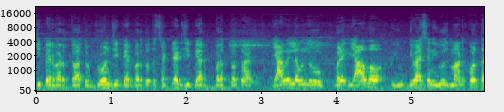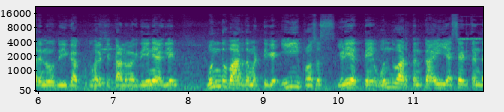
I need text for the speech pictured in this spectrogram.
G P R ಬರುತ್ತೋ ಅಥವಾ ಡ್ರೋನ್ ಜಿ ಪಿ ಬರುತ್ತೋ ಅಥವಾ ಸೆಟಲೈಟ್ ಜಿ ಪಿ ಆರ್ ಬರುತ್ತೋ ಅಥವಾ ಯಾವೆಲ್ಲ ಒಂದು ಬಳೆ ಯಾವ ಡಿವೈಸನ್ನು ಯೂಸ್ ಮಾಡ್ಕೊಳ್ತಾರೆ ಅನ್ನೋದು ಈಗ ಕುತೂಹಲಕ್ಕೆ ಕಾರಣವಾಗಿದೆ. ಏನೇ ಆಗಲಿ, ಒಂದು ವಾರದ ಮಟ್ಟಿಗೆ ಈ ಪ್ರೊಸೆಸ್ ಎಳೆಯುತ್ತೆ. ಒಂದು ವಾರ ತನಕ ಈ ಎಸ್ ಐಡ್ ತಂಡ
